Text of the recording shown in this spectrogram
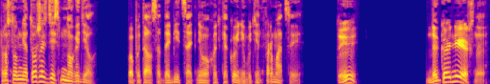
Просто у меня тоже здесь много дел». Попытался добиться от него хоть какой-нибудь информации. «Ты? Да, конечно.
